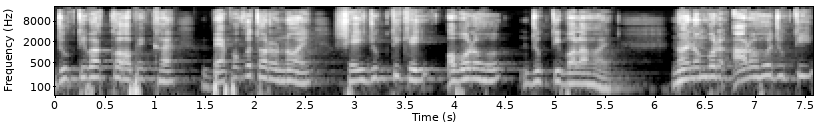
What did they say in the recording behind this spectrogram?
যুক্তিবাক্য অপেক্ষা ব্যাপকতর নয়, সেই যুক্তিকেই অবরোহ যুক্তি বলা হয়। নয় নম্বর আরোহ যুক্তি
